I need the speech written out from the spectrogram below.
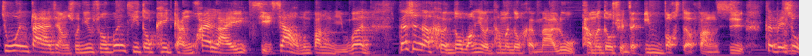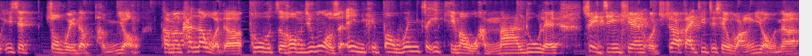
就问大家讲说，你有什么问题都可以赶快来写下，我们帮你问。但是呢，很多网友他们都很麻路，他们都选择 inbox 的方式，特别是我一些周围的朋友，他们看到我的 post 之后，他们就问我说，哎，你可以帮我问这一题吗？我很麻路嘞。所以今天我就要代替这些网友呢，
